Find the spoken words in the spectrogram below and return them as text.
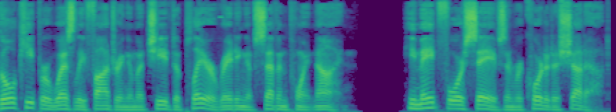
Goalkeeper Wesley Foderingham achieved a player rating of 7.9. He made four saves and recorded a shutout.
